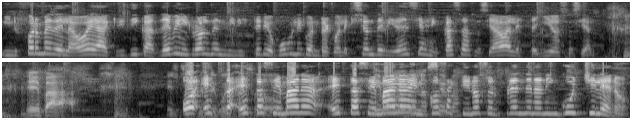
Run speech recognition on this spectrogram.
Informe de la OEA critica débil rol del Ministerio Público en recolección de evidencias en casos asociados al estallido social. Epa. Oh, esta, esta semana, esta semana en no cosas sepa. que no sorprenden a ningún chileno.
